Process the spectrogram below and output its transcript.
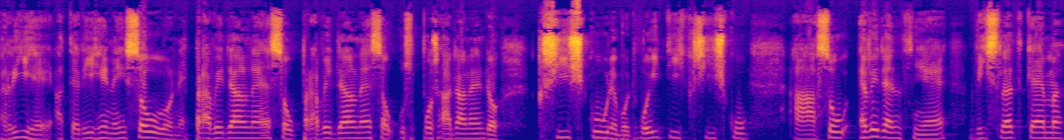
rýhy a ty rýhy nejsou nepravidelné, jsou pravidelné, jsou uspořádané do křížků nebo dvojitých křížků a jsou evidentně výsledkem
